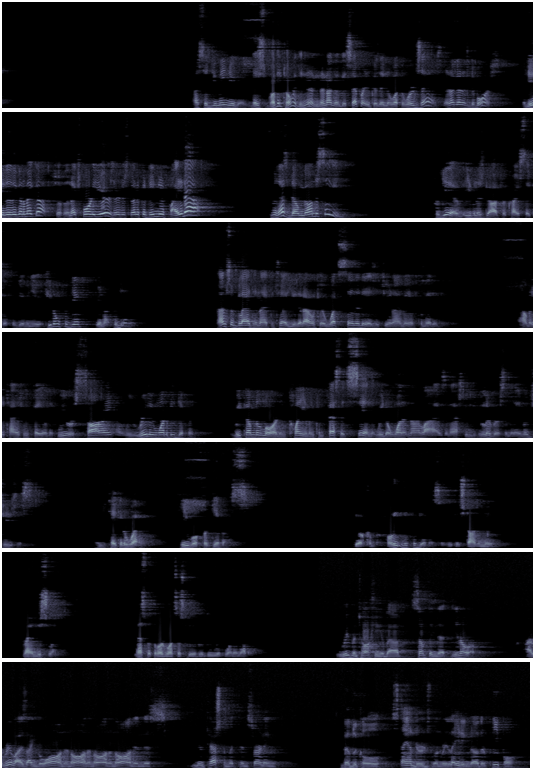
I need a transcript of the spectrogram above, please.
I said, you mean you, they, well, they told me they're, they're not going to get separated because they know what the word says. They're not going to divorce. And neither are they going to make up. So for the next 40 years, they're just going to continue to fight it out. I mean, that's dumb gone to seed. Forgive, even as God, for Christ's sake, has forgiven you. If you don't forgive, you're not forgiven. I'm so glad tonight to tell you that I don't care what sin it is that you and I may have committed, how many times we failed. If we were sorry and we really want to be different, we come to the Lord and claim and confess it's sin that we don't want it in our lives and ask Him to deliver us in the name of Jesus and to take it away. He will forgive us. He'll completely forgive us and we can start anew. Brand new slate. That's what the Lord wants us to be able to do with one another. We've been talking about something that, you know, I realize I can go on and on and on and on in this New Testament concerning biblical standards when relating to other people.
